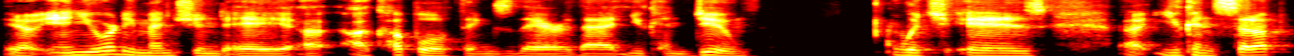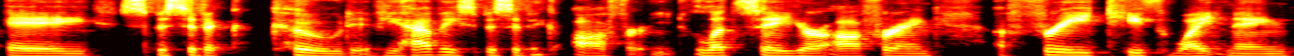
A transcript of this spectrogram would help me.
you know, and you already mentioned a, a, couple of things there that you can do which is uh, you can set up a specific code. If you have a specific offer let's say you're offering a free teeth whitening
